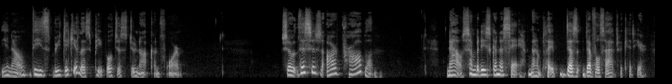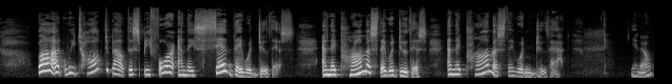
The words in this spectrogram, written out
you know, these ridiculous people just do not conform. So, this is our problem. Now, somebody's going to say, I'm going to play devil's advocate here. But we talked about this before, and they said they would do this. And they promised they would do this, and they promised they wouldn't do that. You know,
